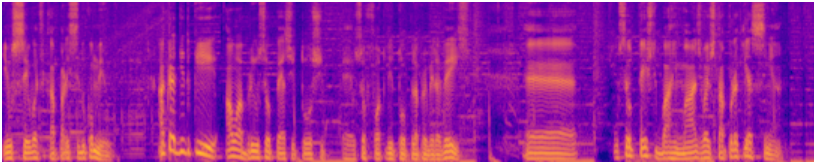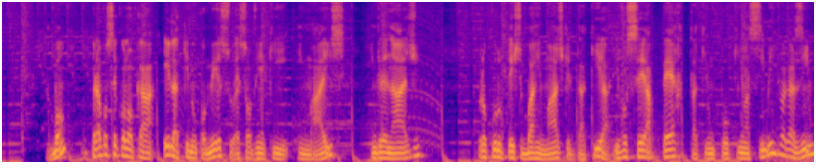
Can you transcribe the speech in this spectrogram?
E o seu vai ficar parecido com o meu. Acredito que ao abrir o seu PS Touch, é, o seu foto editor pela primeira vez, é, o seu texto barra imagem vai estar por aqui assim, ó. Tá bom? Para você colocar ele aqui no começo, é só vir aqui em mais, engrenagem, procura o texto barra imagem que ele está aqui, ó, e você aperta aqui um pouquinho assim, bem devagarzinho,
